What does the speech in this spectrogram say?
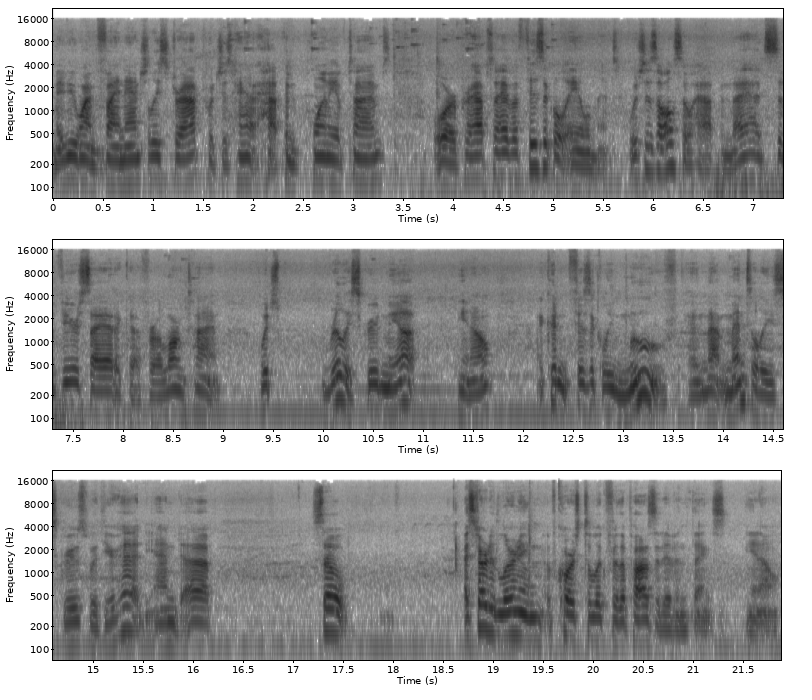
maybe when I'm financially strapped, which has ha happened plenty of times, or perhaps I have a physical ailment, which has also happened. I had severe sciatica for a long time, which really screwed me up, you know. I couldn't physically move, and that mentally screws with your head. And uh, so I started learning, of course, to look for the positive in things, you know.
